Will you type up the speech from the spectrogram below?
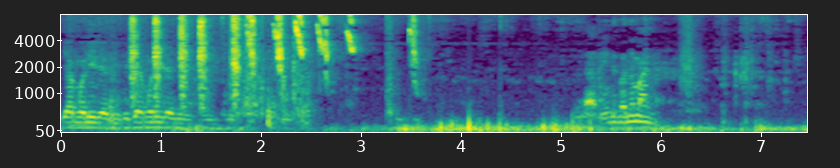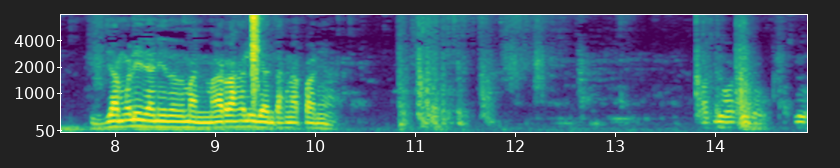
Kali dia ni, kali dia ni. Ini teman-teman. Kejam kali dia ni teman-teman, marah kali dia entah kenapa ni. Pas dulu, pas dulu, pas dulu.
